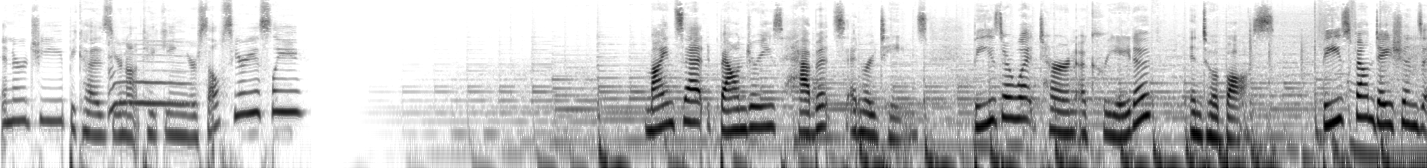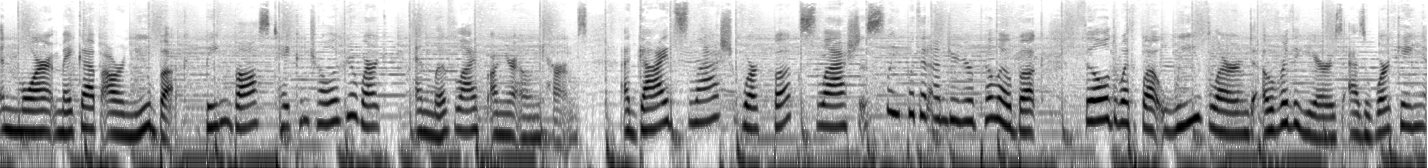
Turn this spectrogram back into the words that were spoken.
energy because you're not taking yourself seriously? Mindset, boundaries, habits, and routines. These are what turn a creative into a boss. These foundations and more make up our new book, Being Boss Take Control of Your Work and Live Life on Your Own Terms. A guide slash workbook slash sleep with it under your pillow book filled with what we've learned over the years as working,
